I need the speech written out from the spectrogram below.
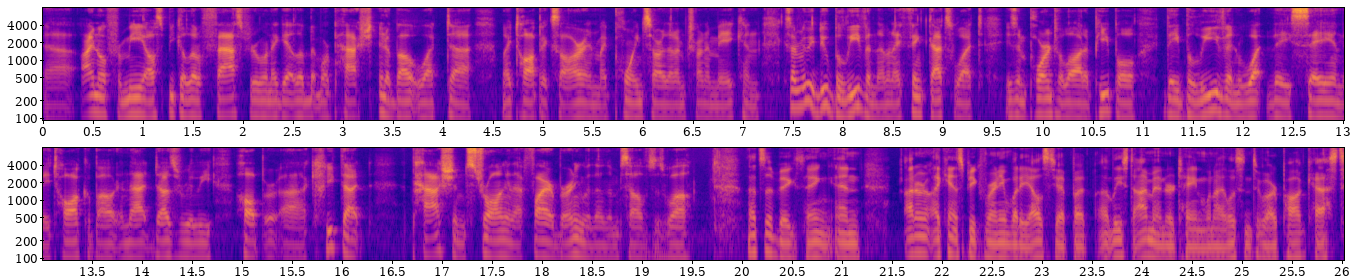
uh, I know for me, I'll speak a little faster when I get a little bit more passionate about what uh, my topics are and my points are that I'm trying to make. And because I really do believe in them. And I think that's what is important to a lot of people. They believe in what they say and they talk about, and that does really help uh, keep that passion strong and that fire burning within themselves as well. That's a big thing, and I don't know. I can't speak for anybody else yet, but at least I'm entertained when I listen to our podcast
